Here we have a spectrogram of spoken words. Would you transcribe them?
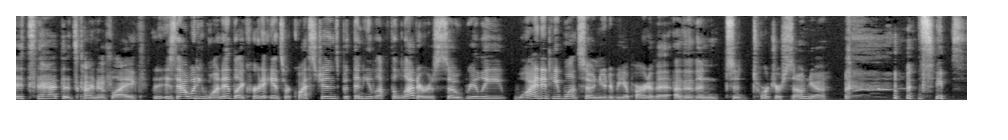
It's that that's kind of like, is that what he wanted? Like her to answer questions, but then he left the letters. So really, why did he want Sonia to be a part of it other than to torture Sonia? it seems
